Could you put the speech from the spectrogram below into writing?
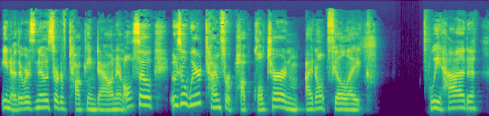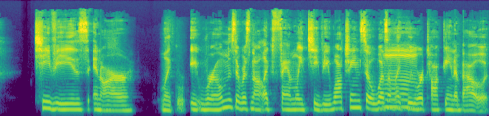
you know, there was no sort of talking down. And also, it was a weird time for pop culture. And I don't feel like we had TVs in our like rooms. There was not like family TV watching. So it wasn't like we Mm. were talking about,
